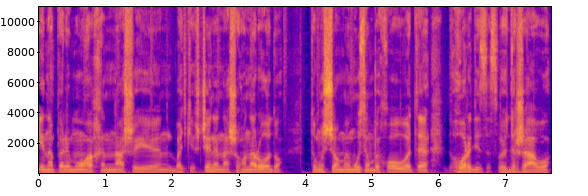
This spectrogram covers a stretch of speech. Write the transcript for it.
і на перемогах нашої батьківщини, нашого народу тому що ми мусимо виховувати гордість за свою державу,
